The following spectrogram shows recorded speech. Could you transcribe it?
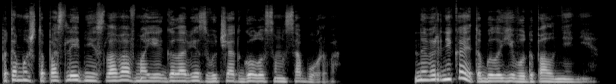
потому что последние слова в моей голове звучат голосом Соборова. Наверняка это было его дополнение.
